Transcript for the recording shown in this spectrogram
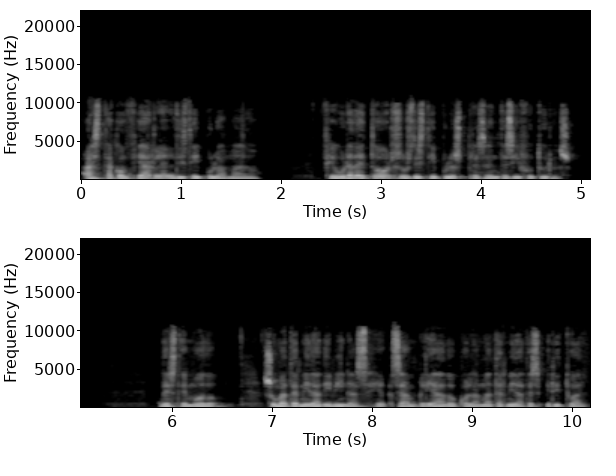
hasta confiarle el discípulo amado, figura de todos sus discípulos presentes y futuros. De este modo, su maternidad divina se, ha ampliado con la maternidad espiritual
